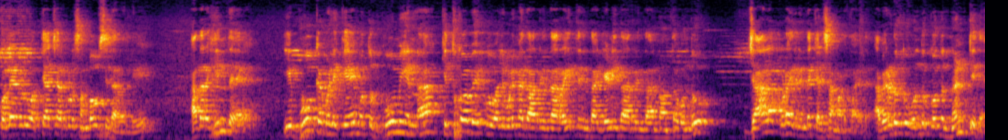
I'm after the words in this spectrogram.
ಕೊಲೆಗಳು, ಅತ್ಯಾಚಾರಗಳು ಸಂಭವಿಸಿದಾವಲ್ಲಿ ಅದರ ಹಿಂದೆ ಈ ಭೂ ಕಬಳಿಕೆ ಮತ್ತು ಭೂಮಿಯನ್ನು ಕಿತ್ಕೋಬೇಕು ಅಲ್ಲಿ ಉಳಿಮೆದಾರರಿಂದ ರೈತರಿಂದ, ಗೇಣಿದಾರರಿಂದ ಅನ್ನುವಂಥ ಒಂದು ಜಾಲ ಕೂಡ ಇದರಿಂದ ಕೆಲಸ ಮಾಡ್ತಾ ಇದೆ. ಅವೆರಡಕ್ಕೂ ಒಂದಕ್ಕೊಂದು ನಂಟಿದೆ.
